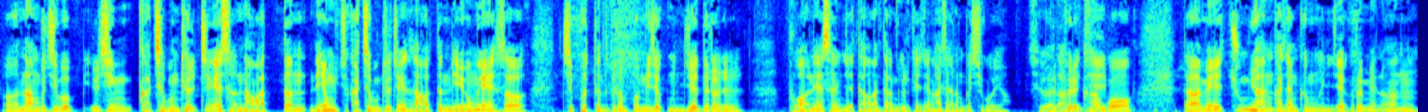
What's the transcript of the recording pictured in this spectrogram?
어, 남부지법 1심 가처분 결정에서 나왔던 내용, 가처분 결정에서 나왔던 내용에서 짚었던 그런 법리적 문제들을 보완해서 이제 당헌 당규를 개정하자는 것이고요. 제가 그렇게 하고 다음에 중요한 가장 큰 문제 그러면은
